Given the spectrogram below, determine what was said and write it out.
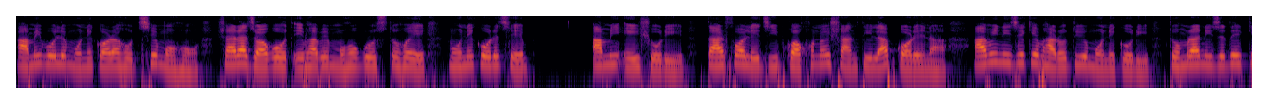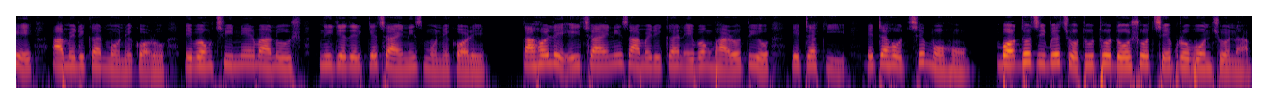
আমি বলে মনে করা হচ্ছে মোহ। সারা জগৎ এভাবে মোহগ্রস্ত হয়ে মনে করেছে, আমি এই শরীর। তার ফলে জীব কখনোই শান্তি লাভ করে না। আমি নিজেকে ভারতীয় মনে করি। তোমরা নিজেদেরকে আমেরিকান মনে করো এবং চীনের মানুষ নিজেদেরকে চাইনিজ মনে করে। তাহলে এই চাইনিজ, আমেরিকান এবং ভারতীয় এটা কি? এটা হচ্ছে মোহ। বদ্ধজীবের চতুর্থ দোষ হচ্ছে প্রবঞ্চনা।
